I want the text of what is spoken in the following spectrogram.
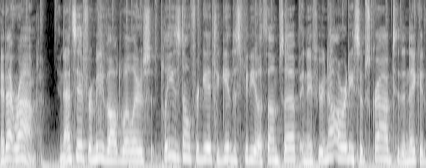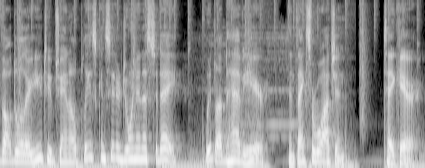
Hey, that rhymed. And that's it for me, Vault Dwellers. Please don't forget to give this video a thumbs up, and if you're not already subscribed to the Naked Vault Dweller YouTube channel, please consider joining us today. We'd love to have you here. And thanks for watching. Take care.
